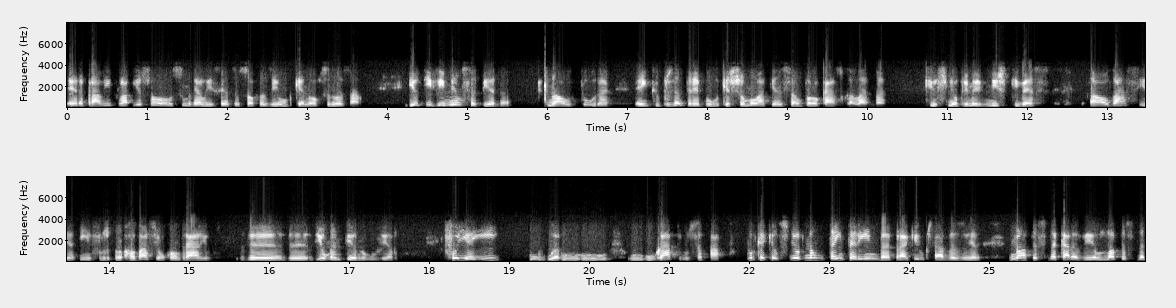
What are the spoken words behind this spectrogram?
era para ali e para lá. Eu só, se me der licença, só fazia uma pequena observação. Eu tive imensa pena que na altura em que o Presidente da República chamou a atenção para o caso Galamba, que o Sr. Primeiro-Ministro tivesse a audácia, a audácia ao contrário, de, de, de, o manter no governo. Foi aí o, o, o, o gato no sapato. Porque aquele senhor não tem tarimba para aquilo que está a fazer. Nota-se na cara dele, nota-se na,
